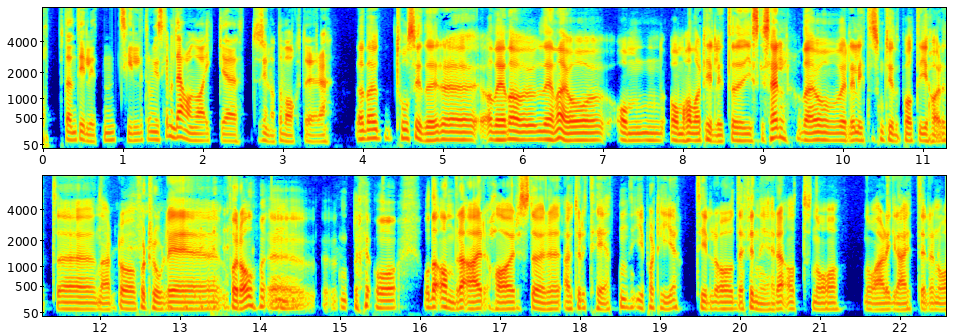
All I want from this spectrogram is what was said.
opp den tilliten til Trond Giske. Men det har han da ikke tilsynelatende valgt å gjøre. Det er to sider eh, av det. da. Det ene er jo om, om, han har tillit til Giske selv. Det er jo veldig lite som tyder på at de har et uh, nært og fortrolig forhold. Uh, og, og, det andre er har Støre autoriteten i partiet til å definere at nå nå er det greit, eller nå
